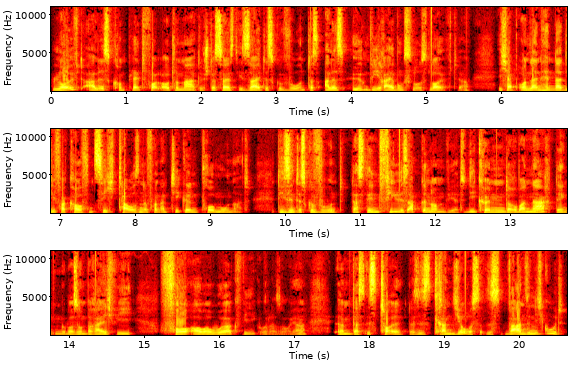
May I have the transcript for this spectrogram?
läuft alles komplett vollautomatisch. Das heißt, ihr seid es gewohnt, dass alles irgendwie reibungslos läuft. Ja? Ich habe Online-Händler, die verkaufen zigtausende von Artikeln pro Monat. Die sind es gewohnt, dass denen vieles abgenommen wird. Die können darüber nachdenken, über so einen Bereich wie Four-Hour Workweek oder so. Ja, ähm, Das ist toll, das ist grandios, das ist wahnsinnig gut.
